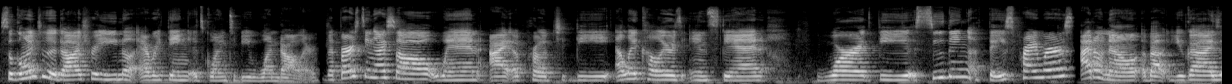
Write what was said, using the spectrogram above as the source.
So going to the Dollar Tree, you know everything is going to be $1. The first thing I saw when I approached the LA Colors in Stan were the smoothing face primers. I don't know about you guys.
